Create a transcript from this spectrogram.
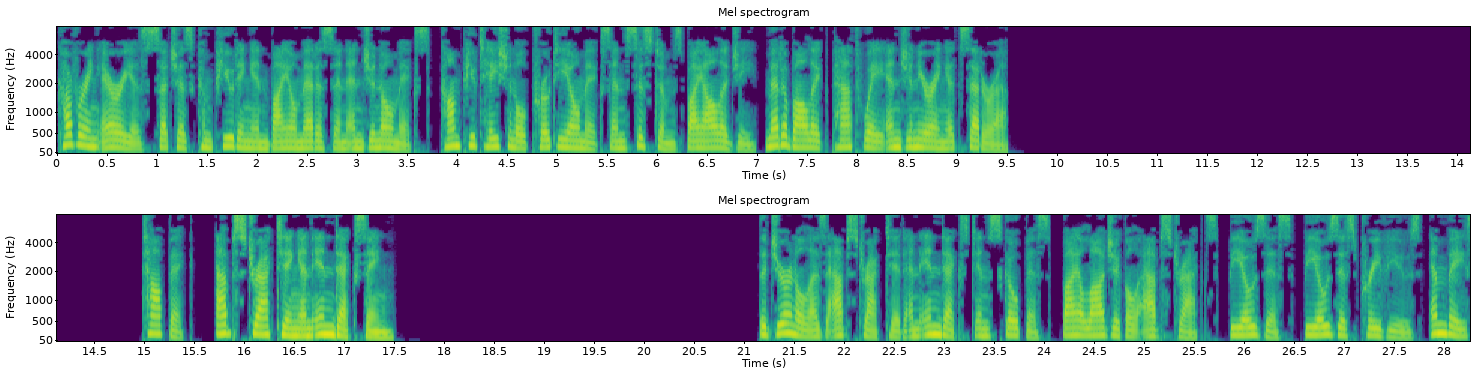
covering areas such as computing in biomedicine and genomics, computational proteomics and systems biology, metabolic pathway engineering etc. Abstracting and indexing The journal is abstracted and indexed in Scopus, Biological Abstracts, Biosis, Biosis Previews, Embase,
